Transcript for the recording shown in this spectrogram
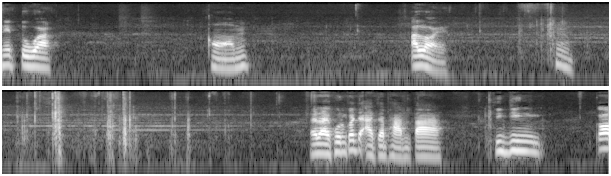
ในตัว หอม อร่อย หลายๆคนก็จะอาจจะผ่านตา จริง ๆ ก็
